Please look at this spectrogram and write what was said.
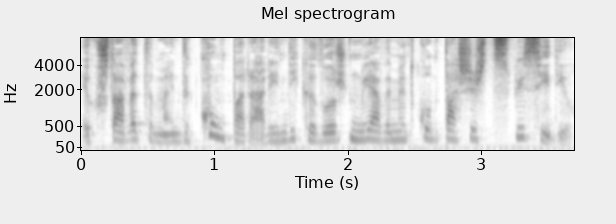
eu gostava também de comparar indicadores, nomeadamente com taxas de suicídio.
